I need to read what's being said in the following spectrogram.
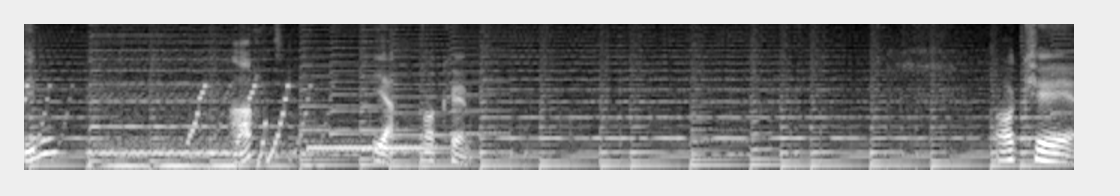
7? 8? Ja, okay. Okay.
